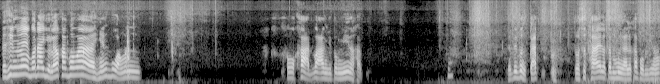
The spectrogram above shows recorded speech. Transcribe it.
แต่ที่แน่ๆบ่ได้อยู่แล้วครับ เพราะว่าเห็นบ่วงมันเขาขาดวางอยู่ตรงนี้นะครับเดี๋ยวไปเบิ่งกลับ ตัวสุดท้ายแล้วก็เมือเลยครับ ผมพี่น้อง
